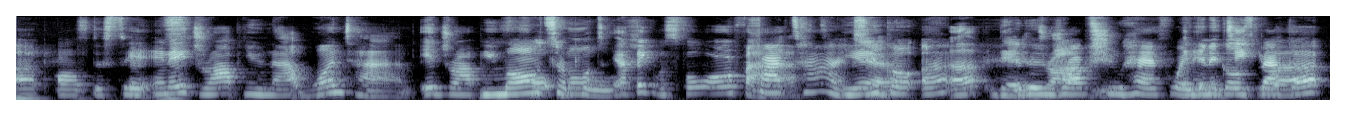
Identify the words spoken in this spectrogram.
up off the seat. And they drop you not one time. It dropped you multiple. multiple. I think it was four or five. Five times. Yeah. You go up, up then and it, then drops you. halfway. Then, then, it goes back up. up.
